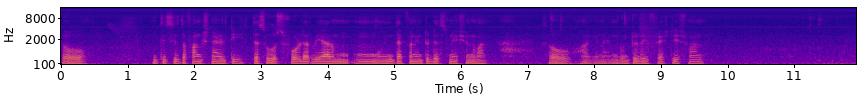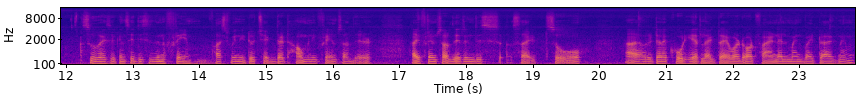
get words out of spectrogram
So this is the functionality, the source folder we are moving that one into destination one. So again I am going to refresh this one. So guys you can see this is in a frame. First we need to check that how many frames are there iframes are there in this site? So I have written a code here like driver dot find element by tag name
